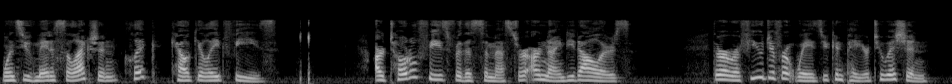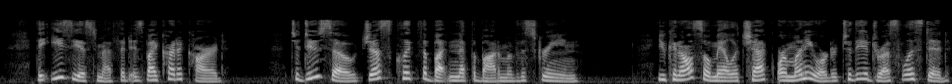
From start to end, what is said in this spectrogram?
Once you've made a selection, click Calculate Fees. Our total fees for this semester are $90. There are a few different ways you can pay your tuition. The easiest method is by credit card. To do so, just click the button at the bottom of the screen. You can also mail a check or money order to the address listed.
